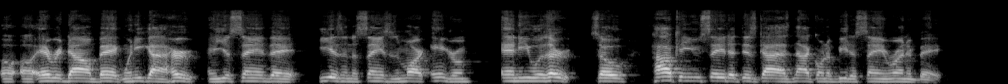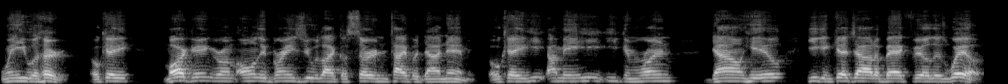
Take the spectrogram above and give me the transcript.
uh, every down back when he got hurt? And you're saying that he isn't the same as Mark Ingram and he was hurt. So how can you say that this guy is not going to be the same running back when he was hurt? Okay. Mark Ingram only brings you like a certain type of dynamic. Okay. He, I mean, he, he can run downhill, he can catch out of backfield as well.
